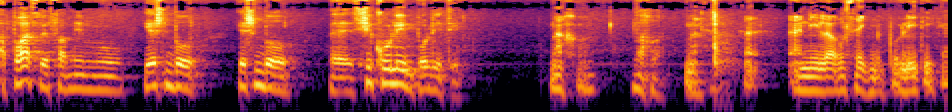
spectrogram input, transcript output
הפרס לפעמים הוא, יש בו, יש בו אה, שיקולים פוליטיים. נכון. נכון. נכון. אני לא עוסק בפוליטיקה,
